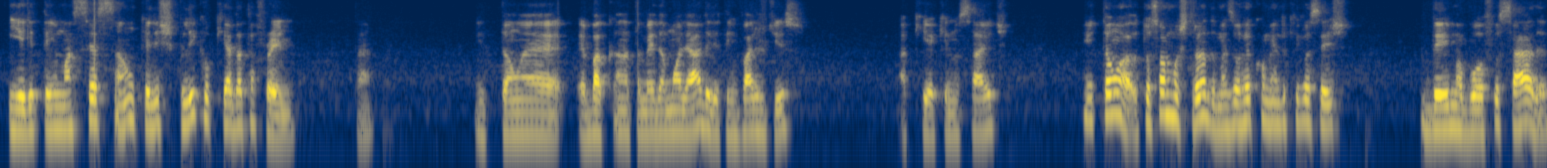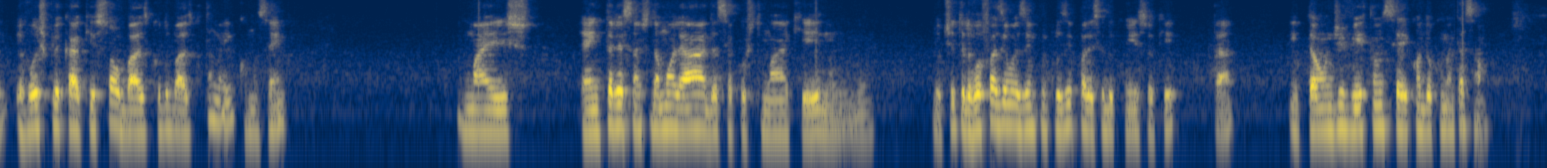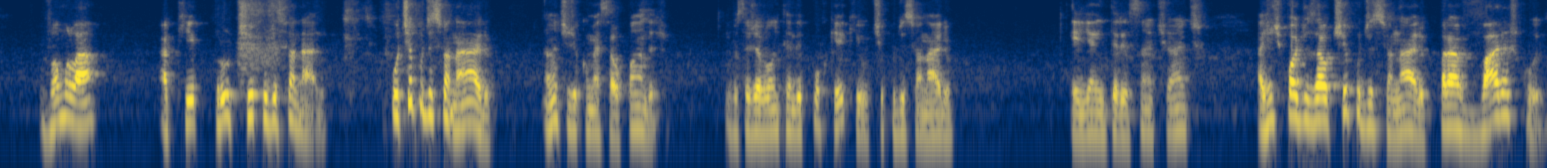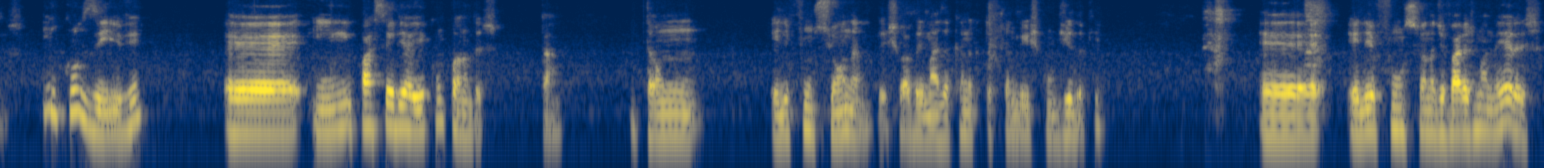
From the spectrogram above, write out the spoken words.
e ele tem uma seção que ele explica o que é data frame, tá? Então é, é bacana também dar uma olhada, ele tem vários disso aqui aqui no site. Então, ó, eu estou só mostrando, mas eu recomendo que vocês dei uma boa fuçada. Eu vou explicar aqui só o básico do básico também, como sempre. Mas é interessante dar uma olhada, se acostumar aqui no, no, no título. Eu vou fazer um exemplo, inclusive, parecido com isso aqui, tá? Então, divirtam-se aí com a documentação. Vamos lá, aqui para o tipo dicionário. O tipo dicionário, antes de começar o Pandas, vocês já vão entender por que, que o tipo dicionário ele é interessante antes. A gente pode usar o tipo dicionário para várias coisas, inclusive é, em parceria aí com Pandas, tá? Então, ele funciona, deixa eu abrir mais a câmera que estou ficando meio escondido aqui. É, ele funciona de várias maneiras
